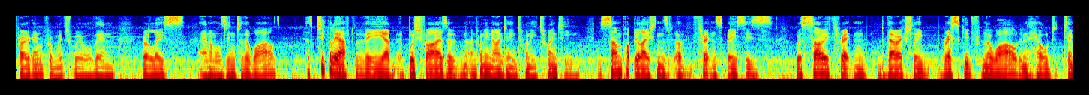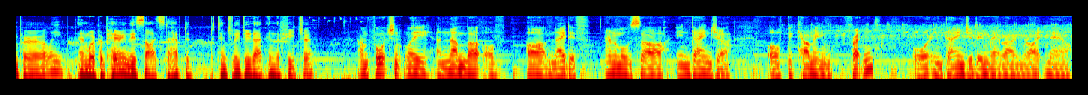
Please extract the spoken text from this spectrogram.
program from which we will then release animals into the wild. Particularly after the uh, bushfires of 2019-2020, some populations of threatened species were so threatened that they were actually rescued from the wild and held temporarily. And we're preparing these sites to have to potentially do that in the future. Unfortunately, a number of our native animals are in danger of becoming threatened or endangered in their own right now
